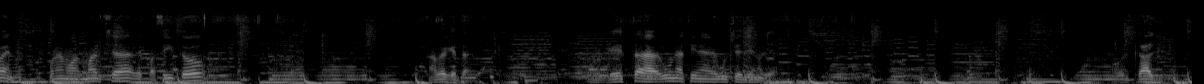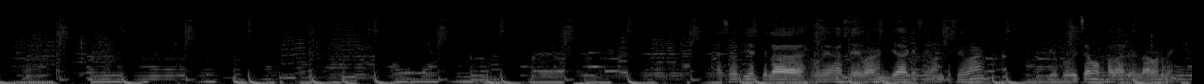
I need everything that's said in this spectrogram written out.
Bueno, ponemos en marcha despacito. A ver qué tal. Porque estas algunas tienen el buche lleno ya. O el callo. Asocian que las ovejas se van ya, que se van, que se van. Y aprovechamos para darles la orden.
